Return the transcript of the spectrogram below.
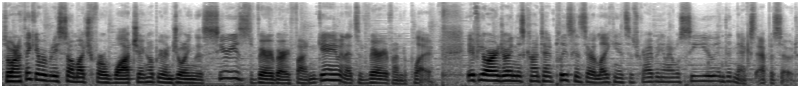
So I want to thank everybody so much for watching. Hope you're enjoying this series. It's a very, very fun game, and it's very fun to play. If you are enjoying this content, please consider liking and subscribing, and I will see you in the next episode.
